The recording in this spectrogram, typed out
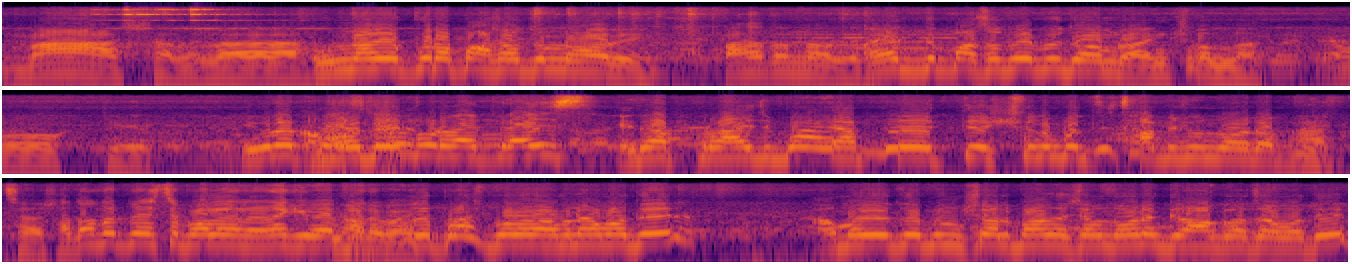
মাশাআল্লাহ। পুরো পাঁচ হাজার জন্য হবে। পাঁচাত্তর হবে। একদম পাঁচ হাজার পেয়ে আমরা ইনশাল্লাহ ওকে। এগুলো আমাদের- আমাদের ভাই প্রাইস এটা প্রাইস ভাই আপনি তেইশশো নব্বই ছাব্বিশ পর্যন্ত হবে আপনি। আচ্ছা সাধারণত প্রাইসটা বলেন না নাকি ভাই? ভাই প্রাইস বড় আমরা আমাদের আমাদের তো ইনশাল বাংলাদেশে আমাদের অনেক গ্রাহক আছে আমাদের।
